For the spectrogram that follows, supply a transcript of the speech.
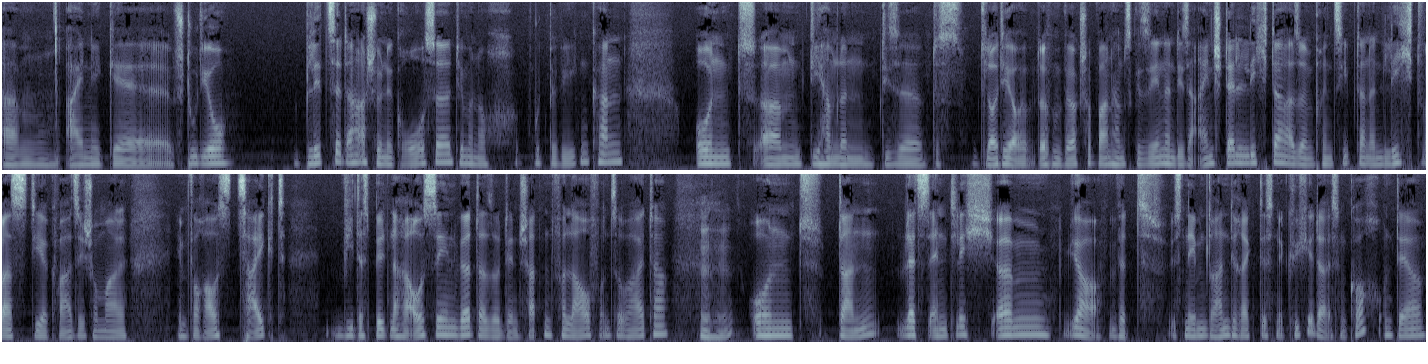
ähm, einige Studioblitze da, schöne große, die man auch gut bewegen kann. Und ähm, die haben dann diese, das, die Leute, die auf dem Workshop waren, haben es gesehen, dann diese Einstelllichter, also im Prinzip dann ein Licht, was dir quasi schon mal im Voraus zeigt, wie das Bild nachher aussehen wird, also den Schattenverlauf und so weiter. Mhm. Und dann letztendlich, ähm, ja, wird, ist nebendran direkt ist eine Küche, da ist ein Koch und der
